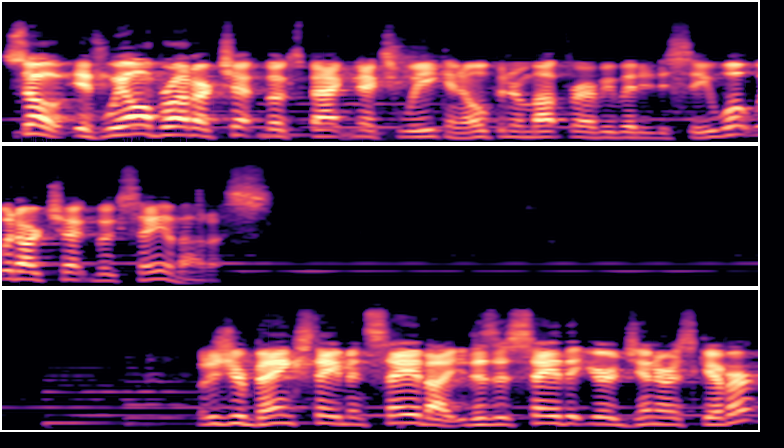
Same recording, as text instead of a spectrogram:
So, if we all brought our checkbooks back next week and opened them up for everybody to see, what would our checkbook say about us? What does your bank statement say about you? Does it say that you're a generous giver?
